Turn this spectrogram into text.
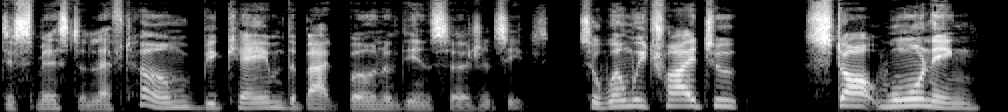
dismissed and left home became the backbone of the insurgency. So when we tried to start warning,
